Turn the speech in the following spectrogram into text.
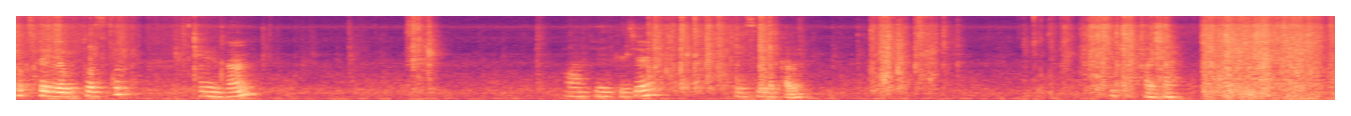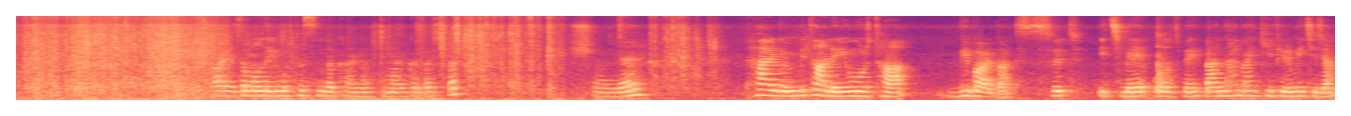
Çok seviyor bu tostu. O yüzden afiyetlice yesin bakalım. Küçük paşa. Aynı zamanda yumurtasını da kaynattım arkadaşlar. Şöyle. Her gün bir tane yumurta, bir bardak süt içmeyi unutmayın. Ben de hemen kefirimi içeceğim.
